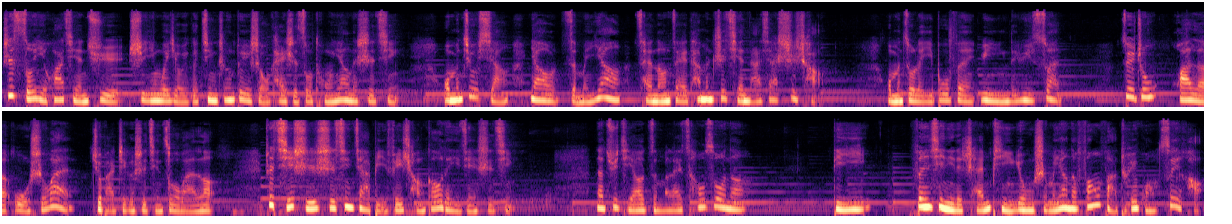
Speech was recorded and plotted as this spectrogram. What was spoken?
之所以花钱去，是因为有一个竞争对手开始做同样的事情，我们就想要怎么样才能在他们之前拿下市场。我们做了一部分运营的预算，最终花了五十万就把这个事情做完了。这其实是性价比非常高的一件事情。那具体要怎么来操作呢？第一，分析你的产品用什么样的方法推广最好。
